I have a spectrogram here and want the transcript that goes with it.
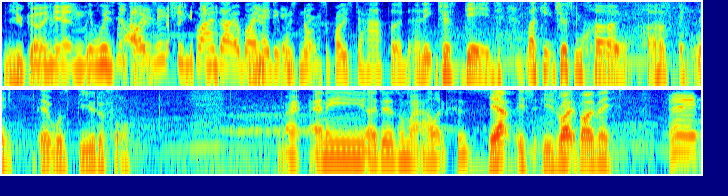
You going in. it was. I literally planned in, out in my head it was not jumping. supposed to happen, and it just did. Like it just worked perfectly. It was beautiful. All right. Any ideas on where Alex is? Yep, he's, he's right by me. Hey,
